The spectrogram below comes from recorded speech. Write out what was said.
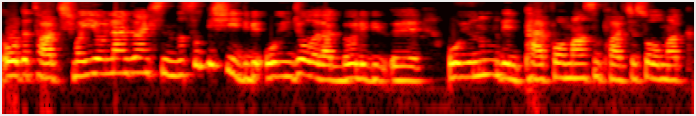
orada tartışmayı yönlendiren kişi nasıl bir şeydi bir oyuncu olarak böyle bir e, oyunun mu diyeyim performansın parçası olmak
